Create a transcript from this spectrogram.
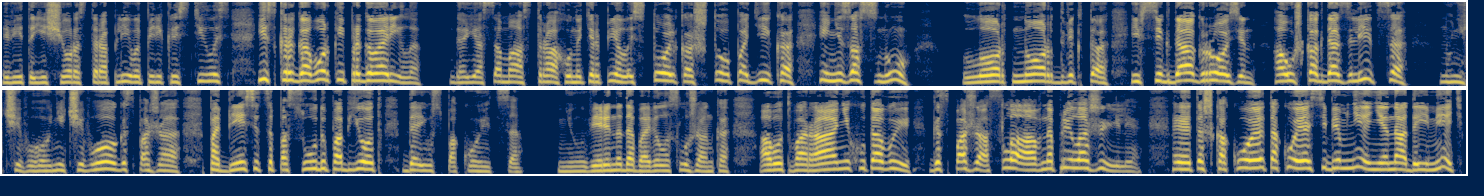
Вита еще раз торопливо перекрестилась и с кроговоркой проговорила. «Да я сама страху натерпелась только, что поди-ка и не засну. Лорд Нордвик-то и всегда грозен, а уж когда злится... Ну ничего, ничего, госпожа, побесится, посуду побьет, да и успокоится. Неуверенно добавила служанка. «А вот варани хутовы, госпожа, славно приложили. Это ж какое такое о себе мнение надо иметь,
